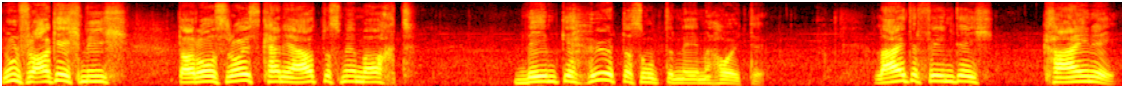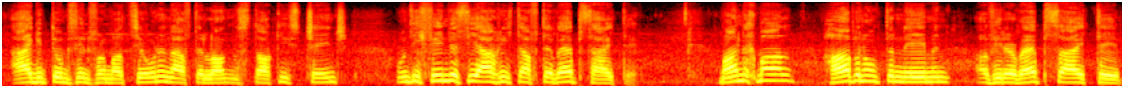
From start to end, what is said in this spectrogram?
Nun frage ich mich, da Rolls-Royce keine Autos mehr macht, wem gehört das Unternehmen heute? Leider finde ich, keine Eigentumsinformationen auf der London Stock Exchange und ich finde sie auch nicht auf der Webseite. Manchmal haben Unternehmen auf ihrer Webseite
